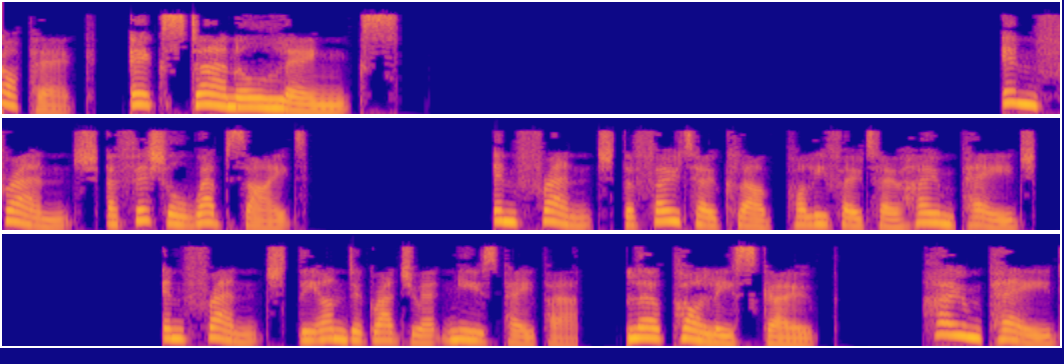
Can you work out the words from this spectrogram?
Topic: External links. In French, official website. In French, the Photo Club Polyphoto homepage. In French, the undergraduate newspaper Le Polyscope homepage.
